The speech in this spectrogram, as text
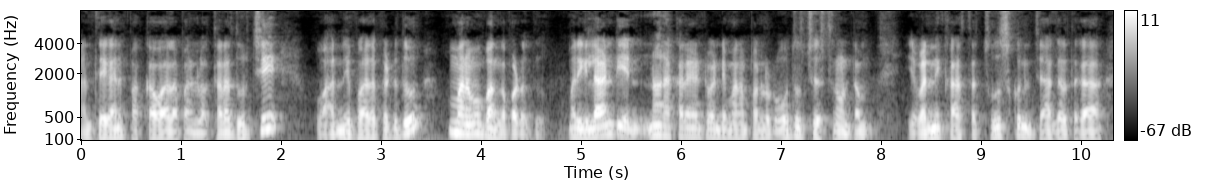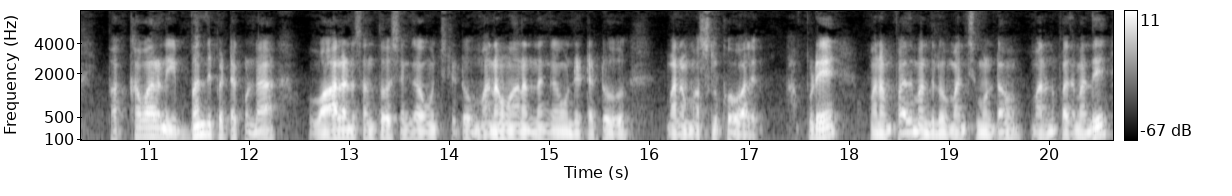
అంతేగాని పక్క వాళ్ళ పనిలో తల దూర్చి వాన్ని బాధ పెట్టదు మనము భంగపడద్దు. మరి ఇలాంటి ఎన్నో రకాలైనటువంటి మన పనులు రోజు చేస్తూ ఉంటాం. ఇవన్నీ కాస్త చూసుకుని జాగ్రత్తగా పక్క వాళ్ళని ఇబ్బంది పెట్టకుండా వాళ్ళని సంతోషంగా ఉంచేటట్టు మనం ఆనందంగా ఉండేటట్టు మనం మసులుకోవాలి. అప్పుడే మనం పది మందిలో మంచి ఉంటాం మనను పది మంది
